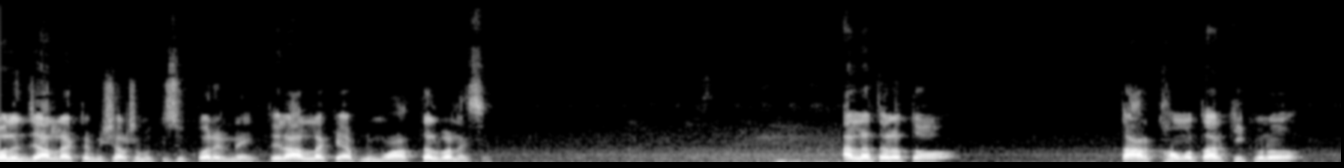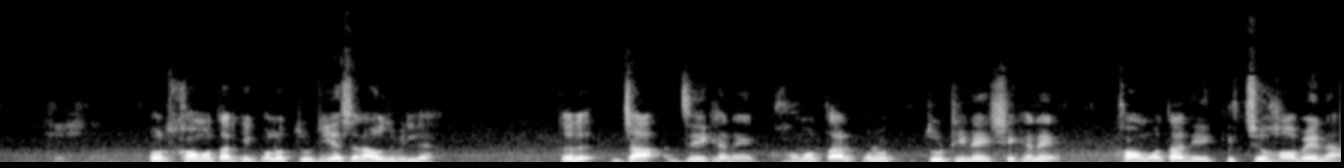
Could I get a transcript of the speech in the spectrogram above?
বলেন যে আল্লাহ একটা বিশাল সময় কিছু করেন নাই, তাহলে আল্লাহকে আপনি মহাত্তাল বানাইছেন। আল্লাহ তালা তো তার ক্ষমতার কি কোনো ক্ষমতার কি কোনো ত্রুটি আছে? নাউজবিল্লাহ। তাহলে যা, যেখানে ক্ষমতার কোনো ত্রুটি নেই, সেখানে ক্ষমতা দিয়ে কিছু হবে না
